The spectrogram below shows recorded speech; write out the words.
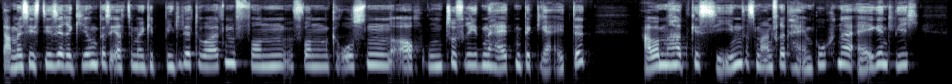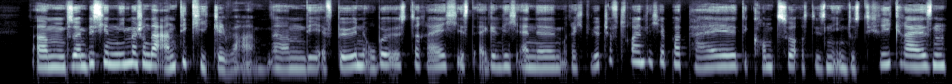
Damals ist diese Regierung das erste Mal gebildet worden, von, von großen auch Unzufriedenheiten begleitet. Aber man hat gesehen, dass Manfred Heimbuchner eigentlich ähm, so ein bisschen immer schon der Antikickel war. Ähm, die FPÖ in Oberösterreich ist eigentlich eine recht wirtschaftsfreundliche Partei, die kommt so aus diesen Industriekreisen,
